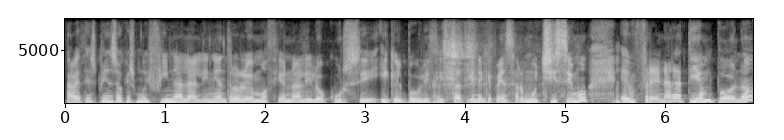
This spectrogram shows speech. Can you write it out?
A veces pienso que es muy fina la línea entre lo emocional y lo cursi y que el publicista tiene que pensar muchísimo en frenar a tiempo, ¿no?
